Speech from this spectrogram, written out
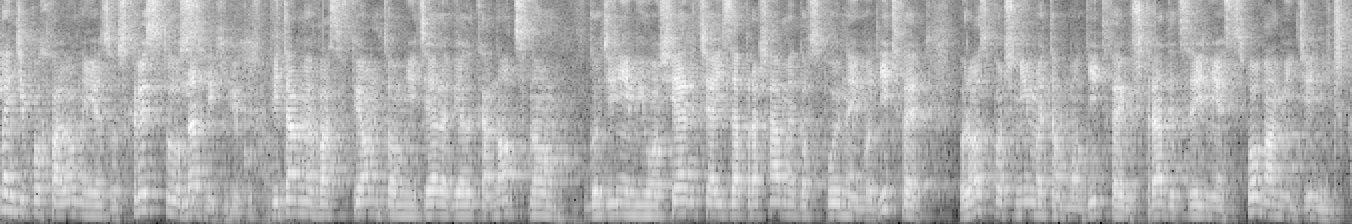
będzie pochwalony Jezus Chrystus. Na wieki wieków. Amen. Witamy Was w piątą niedzielę wielkanocną w godzinie miłosierdzia i zapraszamy do wspólnej modlitwy. Rozpocznijmy tę modlitwę już tradycyjnie z słowami dzienniczka.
